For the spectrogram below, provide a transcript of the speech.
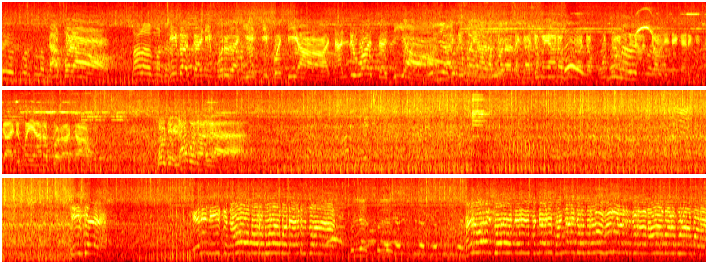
சிவகனி முருகன் எட்டி பட்டியா நல்லுவா சசியா. கடுமையான போராட்டம் கடுமையான போராட்டம். மூன்றாவது நான்காவது இடங்களுக்கு கடுமையான போராட்டம். முதலாவதாக சொல்லியாச்சு சொல்லியாச்சு பின்னாடி பஞ்சாயத்து வந்து வீடியோ எடுத்துக்கிறாங்க நாலாம் மாடு மூணாம் மாடு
